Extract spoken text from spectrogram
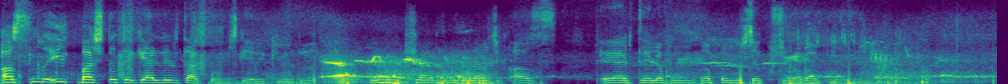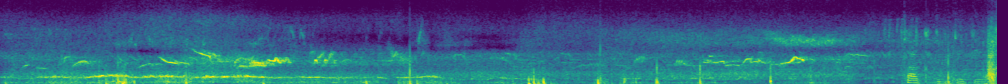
Aslında ilk başta tekerleri takmamız gerekiyordu. Benim şarjım birazcık az. Eğer telefonum kapanırsa kusura bakmayın. Taktım tekeri.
